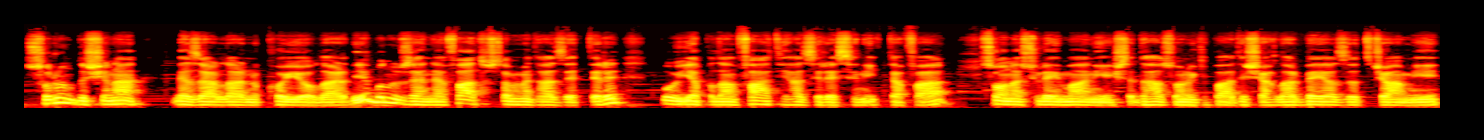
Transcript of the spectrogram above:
surun dışına mezarlarını koyuyorlar diye. Bunun üzerine Fatih Sultan Mehmet Hazretleri bu yapılan Fatih Haziresini ilk defa sonra Süleymaniye işte daha sonraki padişahlar Beyazıt Camii,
